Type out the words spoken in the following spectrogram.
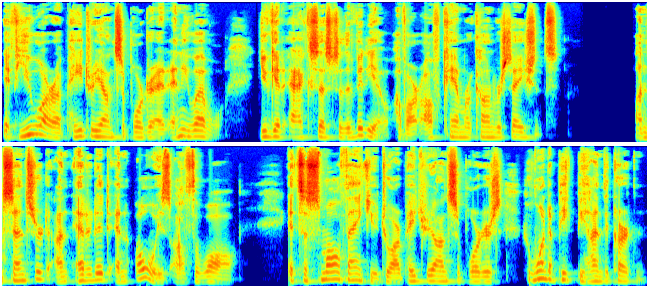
If you are a Patreon supporter at any level, you get access to the video of our off camera conversations. Uncensored, unedited, and always off the wall. It's a small thank you to our Patreon supporters who want to peek behind the curtain.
